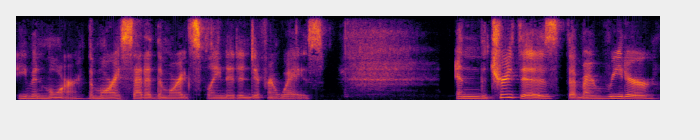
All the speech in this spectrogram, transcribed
even more. The more I said it, the more I explained it in different ways. And the truth is that my reader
